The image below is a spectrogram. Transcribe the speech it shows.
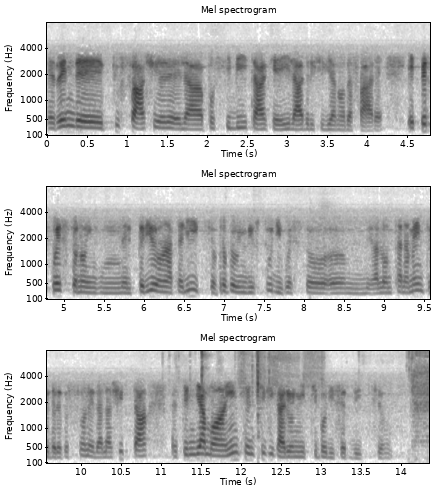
rende più facile la possibilità che i ladri si diano da fare e per questo noi nel periodo natalizio, proprio in virtù di questo eh, allontanamento delle persone dalla città, tendiamo a intensificare ogni tipo di servizio.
